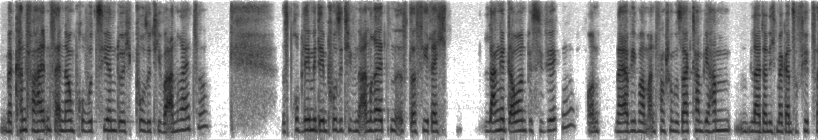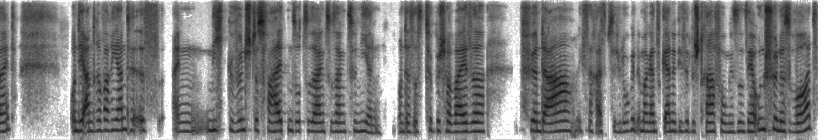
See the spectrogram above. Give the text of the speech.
Man kann Verhaltensänderungen provozieren durch positive Anreize. Das Problem mit den positiven Anreizen ist, dass sie recht lange dauern, bis sie wirken. Und naja, wie wir am Anfang schon gesagt haben, wir haben leider nicht mehr ganz so viel Zeit. Und die andere Variante ist, ein nicht gewünschtes Verhalten sozusagen zu sanktionieren. Und das ist typischerweise führen da, ich sage als Psychologin immer ganz gerne diese Bestrafung, ist ein sehr unschönes Wort,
